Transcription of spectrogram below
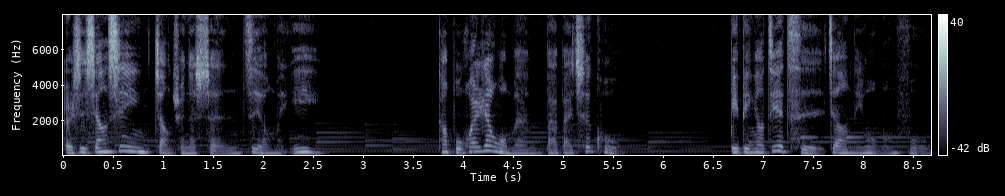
而是相信掌权的神自有美意。他不会让我们白白吃苦，必定要借此叫你我蒙福。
